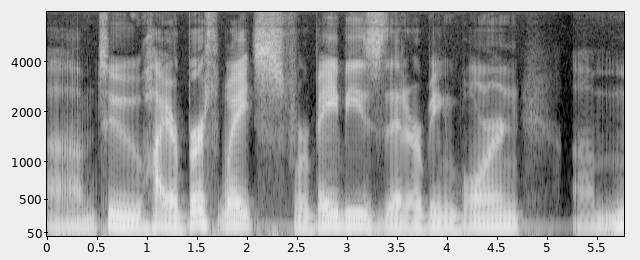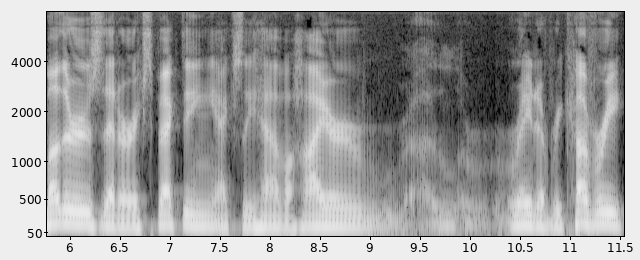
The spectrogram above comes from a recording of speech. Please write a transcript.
um, to higher birth weights for babies that are being born um, mothers that are expecting actually have a higher uh, rate of recovery.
